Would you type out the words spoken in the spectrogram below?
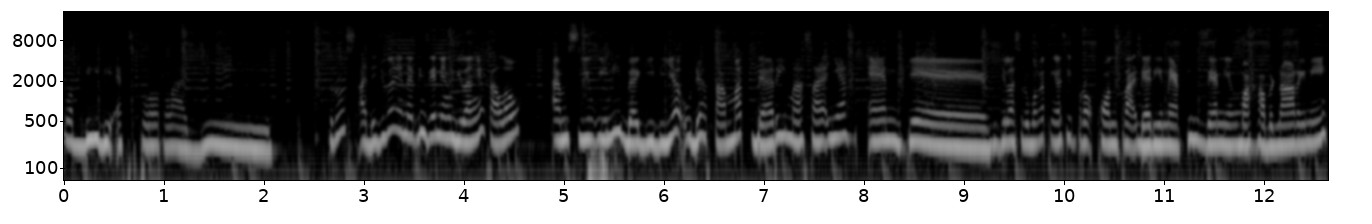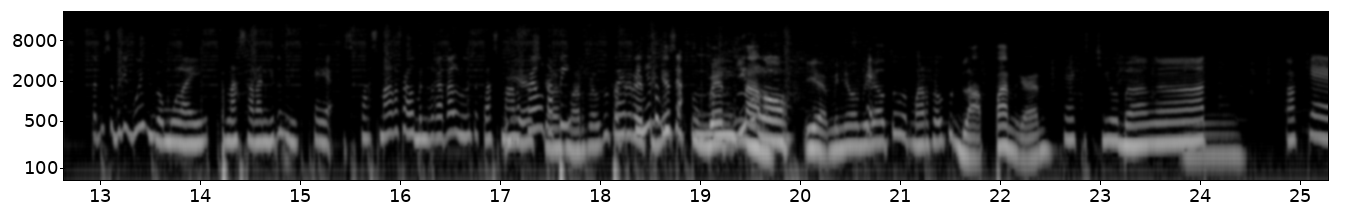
lebih dieksplor lagi. Terus ada juga netizen yang bilangnya kalau MCU ini bagi dia udah tamat dari masanya Endgame. Gila seru banget gak sih pro kontra dari netizen yang maha benar ini? Tapi sebenarnya gue juga mulai penasaran gitu sih, kayak sekelas Marvel bener kata lu sekelas iya, Marvel sekelas tapi Marvel tuh tapi ratingnya tuh bisa tuh tumben 6 gitu 6. loh. Iya, minimal-minimal tuh Marvel tuh 8 kan. Kayak kecil banget. Iya. Oke,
